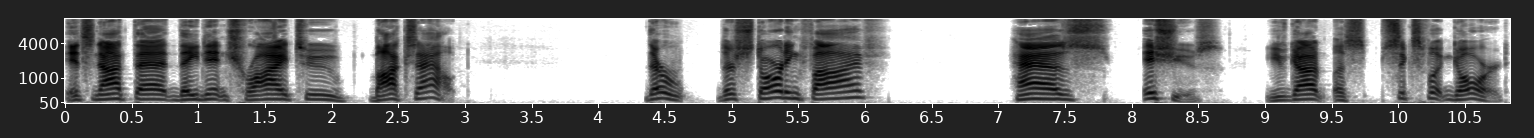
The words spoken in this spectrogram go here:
It's not that they didn't try to box out. Their their starting five has issues. You've got a six foot guard.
